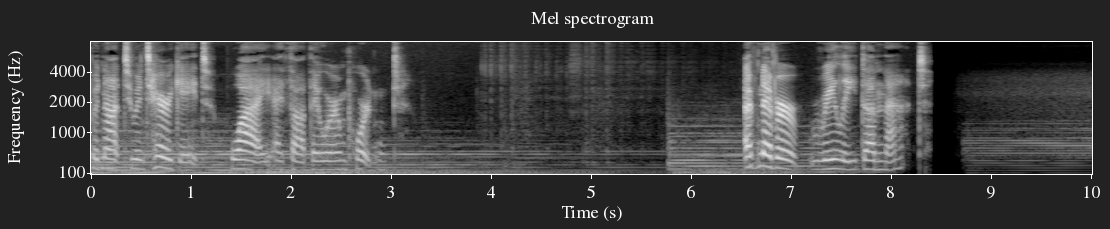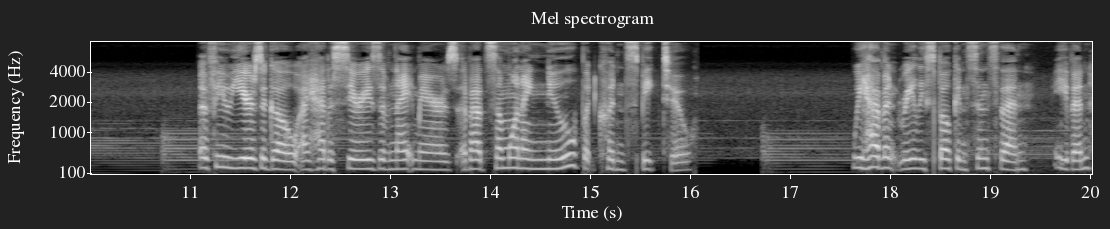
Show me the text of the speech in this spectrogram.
but not to interrogate why I thought they were important. I've never really done that. A few years ago, I had a series of nightmares about someone I knew but couldn't speak to. We haven't really spoken since then, even.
